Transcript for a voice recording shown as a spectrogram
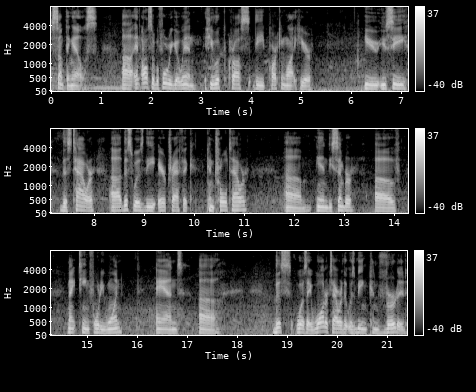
something else. Uh, and also, before we go in, if you look across the parking lot here, you, you see this tower. Uh, this was the air traffic control tower um, in December of 1941. And uh, this was a water tower that was being converted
